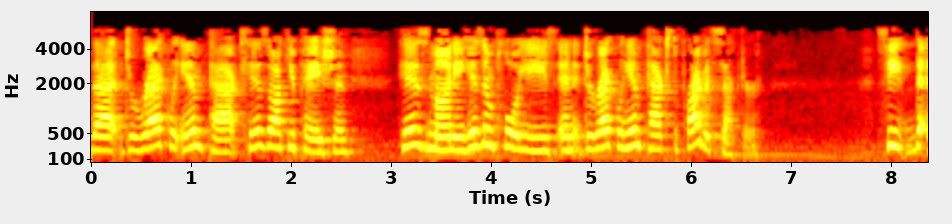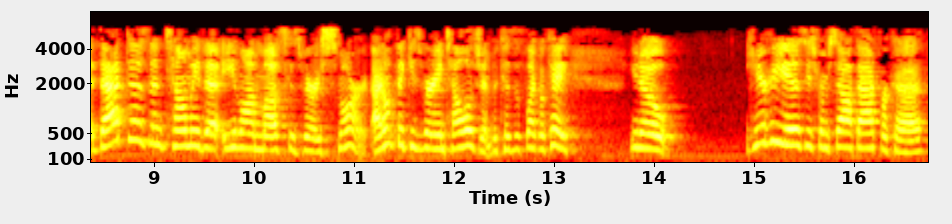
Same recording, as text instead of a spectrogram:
that directly impact his occupation, his money, his employees, and it directly impacts the private sector. See, th- that doesn't tell me that Elon Musk is very smart. I don't think he's very intelligent because it's like, okay, you know, here he is, he's from South Africa.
